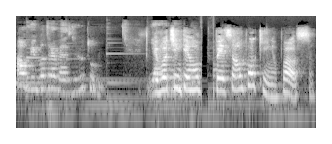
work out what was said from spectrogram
ao vivo através do YouTube. E eu aí... vou te interromper só um pouquinho, posso?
